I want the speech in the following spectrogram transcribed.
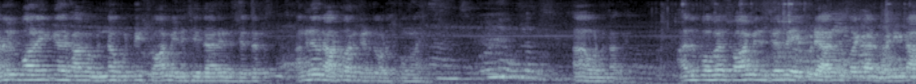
அருள் பாலிக்கிறதுக்காக முன்ன கூட்டி சுவாமி என்ன செய்தாரு இந்த சேத்திரத்துக்கு அங்கே ஒரு அருவாருக்கு எடுத்து உடச்சுக்கோங்களேன். ஆ ஒன்று தாங்க அது போக சுவாமி இந்த எப்படி அருள் பிரகாரம் பண்ணிங்கன்னா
